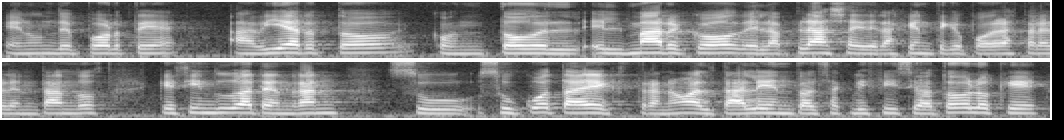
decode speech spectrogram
en un deporte abierto, con todo el, marco de la playa y de la gente que podrá estar alentando, que sin duda tendrán su, cuota extra, ¿no? al talento, al sacrificio, a todo lo que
